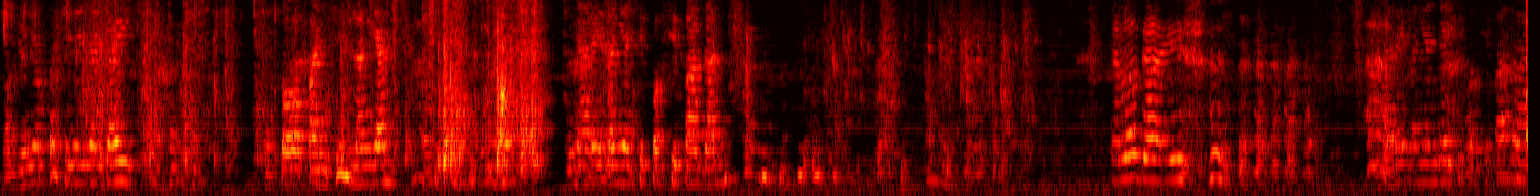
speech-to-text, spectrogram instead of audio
Huwag nyo yung pansinin yan guys. Nagpapapansin lang yan. Kunyari lang yan sipag-sipagan. Hello guys. Kunyari lang yan guys sipag-sipagan.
